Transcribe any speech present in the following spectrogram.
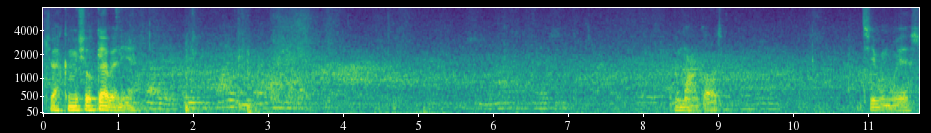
Do you reckon we should go in here? Oh my god. It's even worse.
